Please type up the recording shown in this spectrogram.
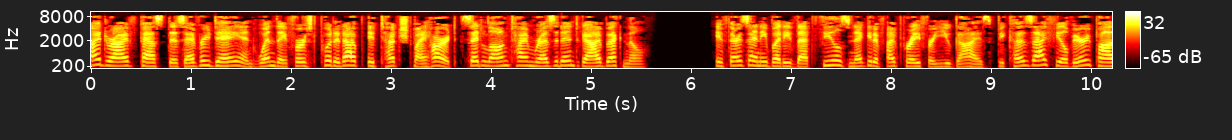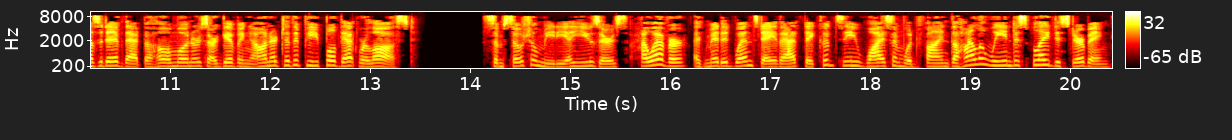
I drive past this every day and when they first put it up, it touched my heart, said longtime resident Guy Becknell. If there's anybody that feels negative, I pray for you guys, because I feel very positive that the homeowners are giving honor to the people that were lost. Some social media users, however, admitted Wednesday that they could see why some would find the Halloween display disturbing.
